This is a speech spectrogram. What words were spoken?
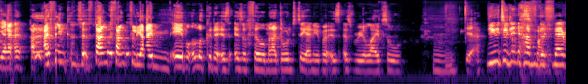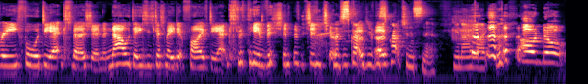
Yeah, I, I think th- thank thankfully I'm able to look at it as, as a film and I don't see any of it as, as real life. So Mm. yeah, You didn't That's have the very 4DX version, and now Daisy's just made it 5DX with the addition of ginger You and scratch, you scratch and sniff, you know, like. The, Oh no,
